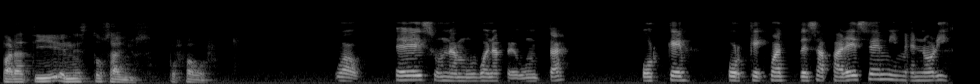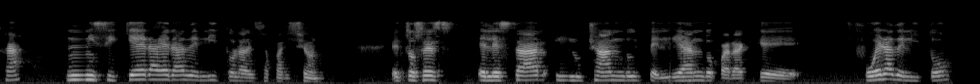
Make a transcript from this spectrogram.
para ti en estos años? Por favor. Wow, es una muy buena pregunta. ¿Por qué? Porque cuando desaparece mi menor hija, ni siquiera era delito la desaparición. Entonces, el estar luchando y peleando para que fuera delito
